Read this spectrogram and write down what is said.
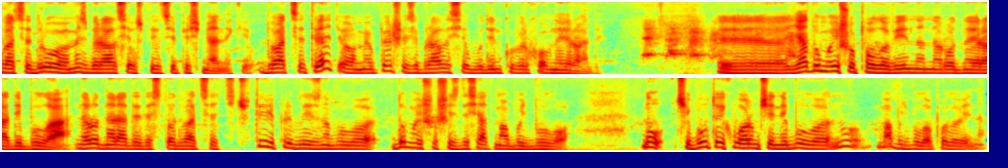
22 ми збиралися у спілці письменників. 23-го ми вперше зібралися в будинку Верховної Ради. Е, Я думаю, що половина Народної ради була. Народна рада десь 124 приблизно було. Думаю, що 60, мабуть, було. Ну, чи був той кворум, чи не було, ну, мабуть, було половина.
